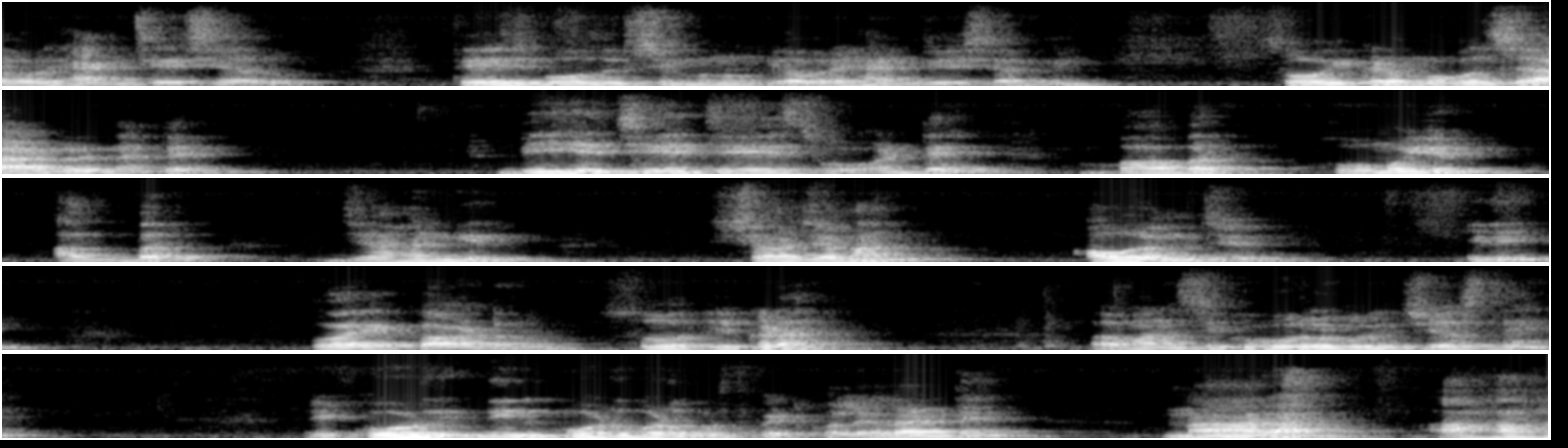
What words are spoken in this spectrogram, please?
ఎవరు హ్యాంగ్ చేశారు? తేజ్ బహదూర్ సింగ్ను ఎవరు హ్యాంగ్ చేశారని. సో ఇక్కడ మొఘల్స్ ఆర్డర్ ఏంటంటే బిహెచ్ఏ జేఎస్ఓ అంటే బాబర్ హోమయూన్ అక్బర్ జహాంగీర్ షాజహాన్ ఔరంగజేబు. ఇది వారి యొక్క ఆర్డర్. సో ఇక్కడ మన సిక్కు గురుల గురించి వస్తే ఈ కోడ్ దీని కోడ్ కూడా గుర్తుపెట్టుకోవాలి. ఎలా అంటే నారా అహహ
